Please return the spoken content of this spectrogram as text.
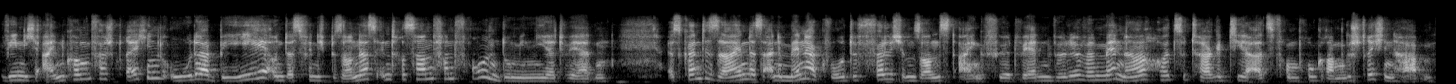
wenig Einkommen versprechen oder b. und das finde ich besonders interessant, von Frauen dominiert werden. Es könnte sein, dass eine Männerquote völlig umsonst eingeführt werden würde, weil Männer heutzutage Tierarzt vom Programm gestrichen haben.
